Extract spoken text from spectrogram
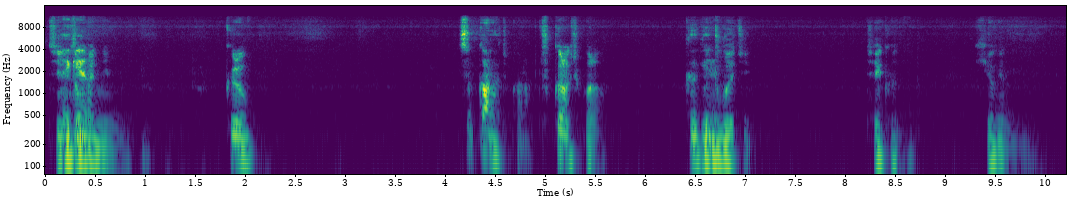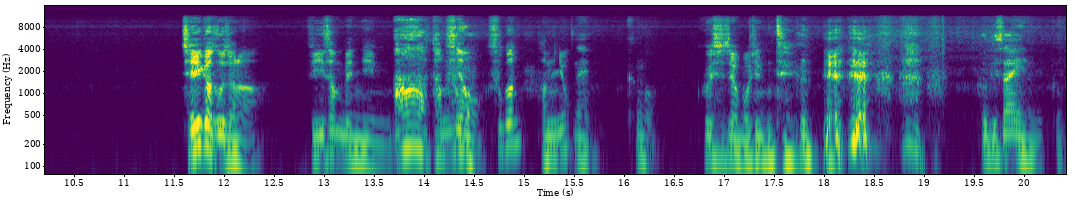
진. 선배님. 그리고 숟가락 숟가락. 숟가락 숟가락. 그 그게 누구였지? 제이크였나? 기억이 안 나. 제이가 그거잖아. 비 선배님. 아 담요. 수, 수건? 담요? 네, 큰 거. 그거 진짜 멋있는데. 거기 사인 있고.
